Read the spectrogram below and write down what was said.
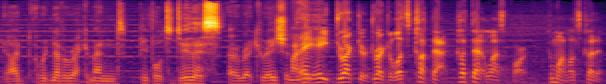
You know, I, I would never recommend people to do this uh, recreationally. Hey, hey, director, director, let's cut that. Cut that last part. Come on, let's cut it.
